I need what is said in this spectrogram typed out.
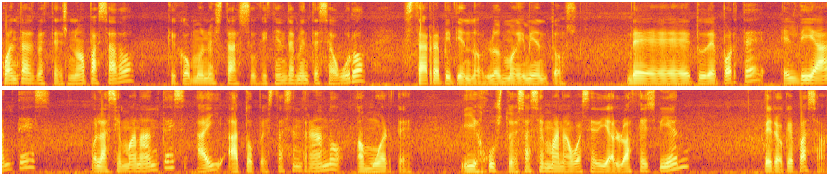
¿Cuántas veces no ha pasado que como no estás suficientemente seguro, estás repitiendo los movimientos de tu deporte el día antes o la semana antes ahí a tope, estás entrenando a muerte. Y justo esa semana o ese día lo haces bien, pero ¿qué pasa?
